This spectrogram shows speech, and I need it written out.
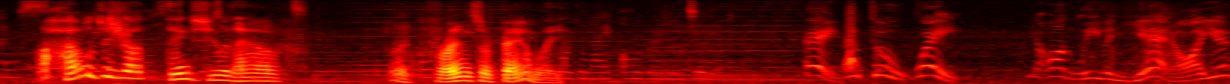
I'm How would sorry you not think she would have like friends or I family? Hey, you two, wait. You aren't leaving yet, are you?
